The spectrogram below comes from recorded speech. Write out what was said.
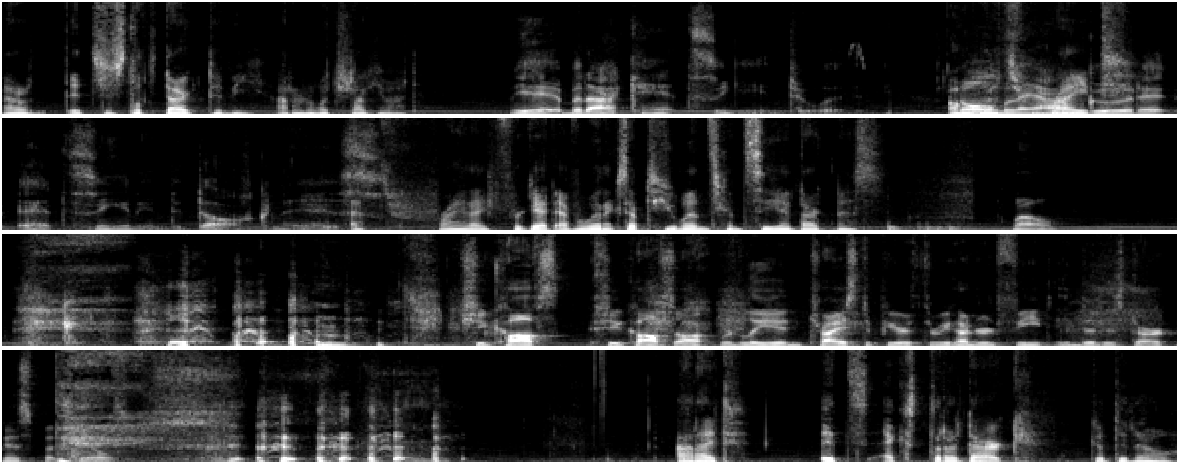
I don't. It just looks dark to me. I don't know what you're talking about. Yeah, but I can't see into it. Oh, Normally, that's I'm good at, at seeing into darkness. That's right. I forget. Everyone except humans can see in darkness. Well, she coughs. She coughs awkwardly and tries to peer 300 feet into this darkness, but fails. All right. It's extra dark. Good to know.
